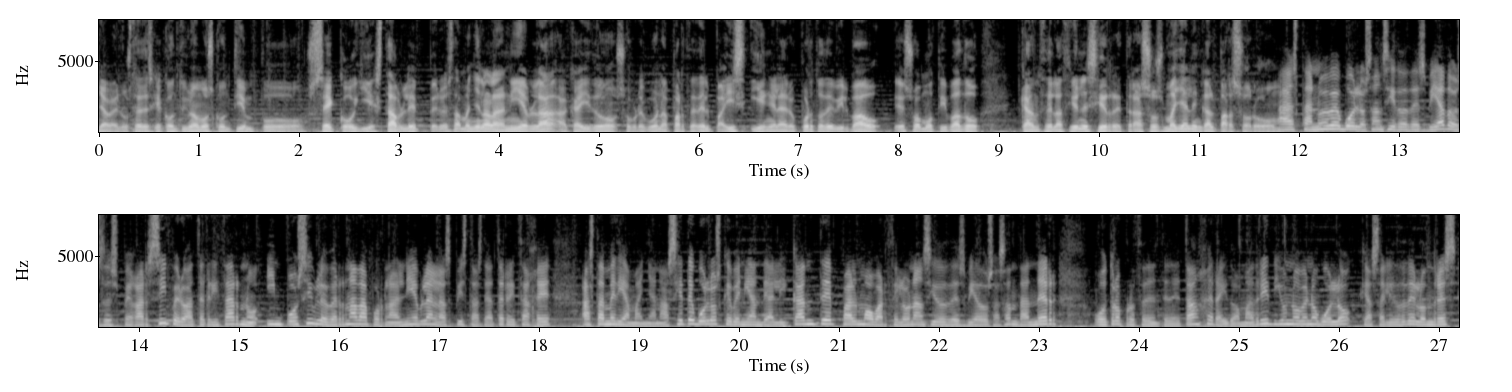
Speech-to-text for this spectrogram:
Ya ven ustedes que continuamos con tiempo seco y estable, pero esta mañana la niebla ha caído sobre buena parte del país y en el aeropuerto de Bilbao eso ha motivado Cancelaciones y retrasos. Mayalen Galparsoro. Hasta nueve vuelos han sido desviados. Despegar sí, pero aterrizar no. Imposible ver nada por la niebla en las pistas de aterrizaje hasta media mañana. Siete vuelos que venían de Alicante, Palma o Barcelona han sido desviados a Santander. Otro procedente de Tánger ha ido a Madrid y un noveno vuelo que ha salido de Londres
